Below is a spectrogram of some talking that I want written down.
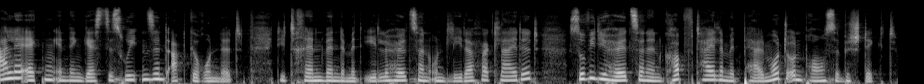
Alle Ecken in den Gästesuiten sind abgerundet, die Trennwände mit Edelhölzern und Leder verkleidet, sowie die hölzernen Kopfteile mit Perlmutt und Bronze bestickt.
